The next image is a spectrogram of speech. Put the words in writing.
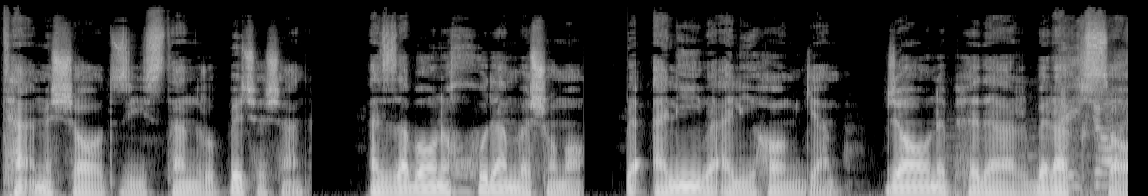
طعم شاد زیستن رو بچشن. از زبان خودم و شما به علی و علی ها میگم جان پدر برقصا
